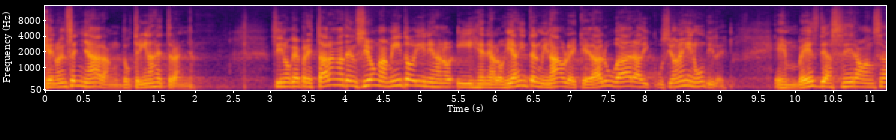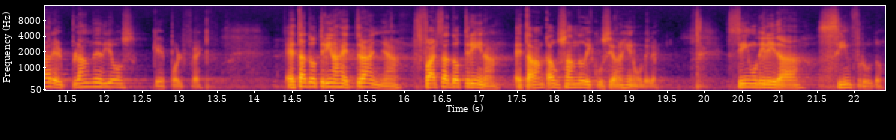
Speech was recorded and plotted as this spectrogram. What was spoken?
que no enseñaran doctrinas extrañas, sino que prestaran atención a mitos y genealogías interminables que da lugar a discusiones inútiles, en vez de hacer avanzar el plan de Dios que es por fe. Estas doctrinas extrañas, falsas doctrinas, estaban causando discusiones inútiles, sin utilidad, sin fruto.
